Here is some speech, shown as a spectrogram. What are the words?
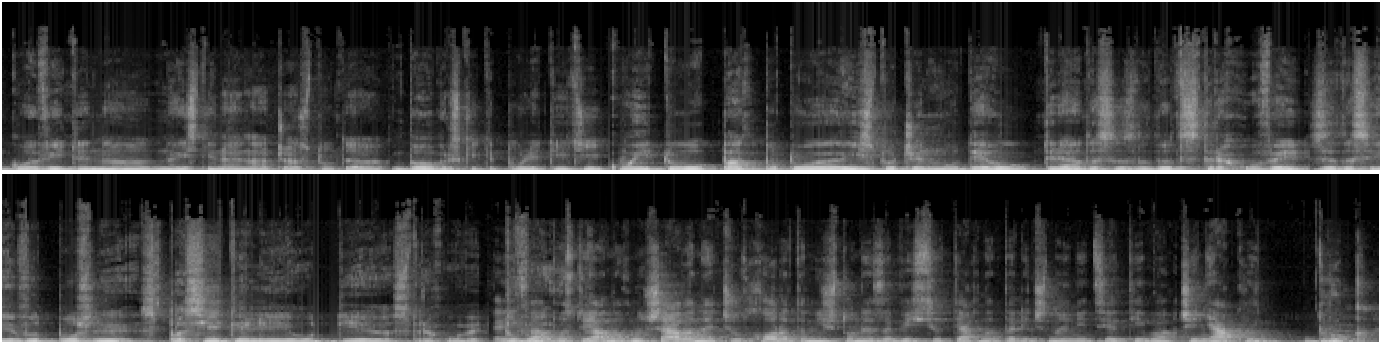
главите на наистина една част от българските политици, които пак по този източен модел трябва да създадат страхове, за да се яват после спасители от тия страхове. Е, това... това постоянно внушаване, че от хората нищо не зависи от тяхната лична инициатива, че някой друг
